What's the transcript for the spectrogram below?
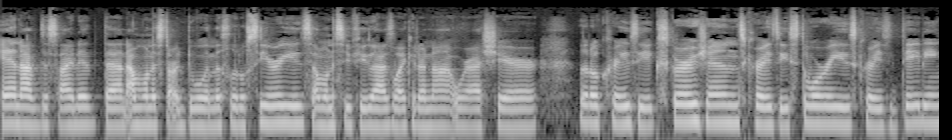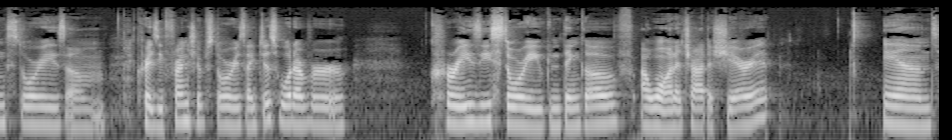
and I've decided that I want to start doing this little series. I want to see if you guys like it or not, where I share little crazy excursions, crazy stories, crazy dating stories, um, crazy friendship stories, like just whatever crazy story you can think of. I want to try to share it. And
